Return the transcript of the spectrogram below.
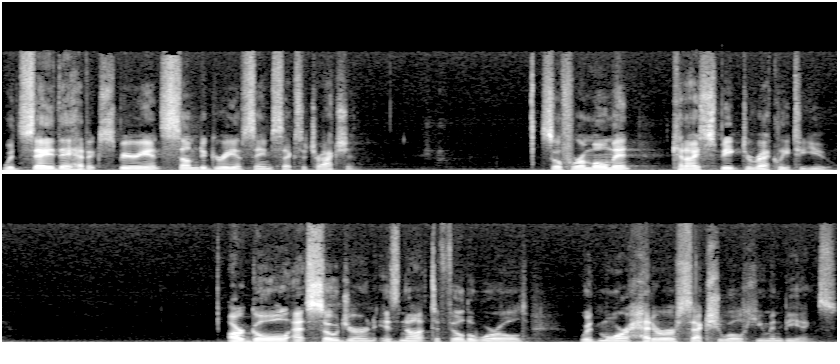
would say they have experienced some degree of same sex attraction. So, for a moment, can I speak directly to you? Our goal at Sojourn is not to fill the world with more heterosexual human beings.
